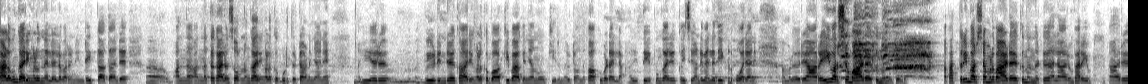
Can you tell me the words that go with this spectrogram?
കളവും കാര്യങ്ങളൊന്നും അല്ലല്ലോ പറയണത് എന്റെ ഇത്താത്താന്റെ അന്ന് അന്നത്തെ കാലം സ്വർണം കാര്യങ്ങളൊക്കെ കൊടുത്തിട്ടാണ് ഞാൻ ഈ ഒരു വീടിന്റെ കാര്യങ്ങളൊക്കെ ബാക്കി ഭാഗം ഞാൻ നോക്കിയിരുന്നു കേട്ടോ അന്ന് കാക്കുപടയല്ല ഈ തേപ്പും കാര്യമൊക്കെ കഴിച്ചുകൊണ്ട് മെല്ലെ തീക്കൊണ്ട് പോരാൻ നമ്മൾ ഒരു ആറേഴ് വർഷം വാടകയ്ക്ക് നിന്നിട്ടുണ്ട്. അപ്പം അത്രയും വർഷം നമ്മൾ വാടകയ്ക്ക് നിന്നിട്ട് എല്ലാവരും പറയും ആര്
